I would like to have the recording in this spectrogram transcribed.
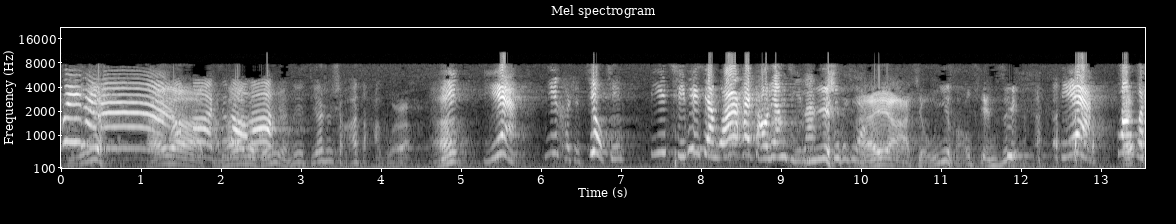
回来了。哎呀，知道了看这闺女，你爹是啥大官啊？啊？爹，你可是九品，比七品县官还高两级呢，是不是？哎呀，就你好骗嘴。爹，光不少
